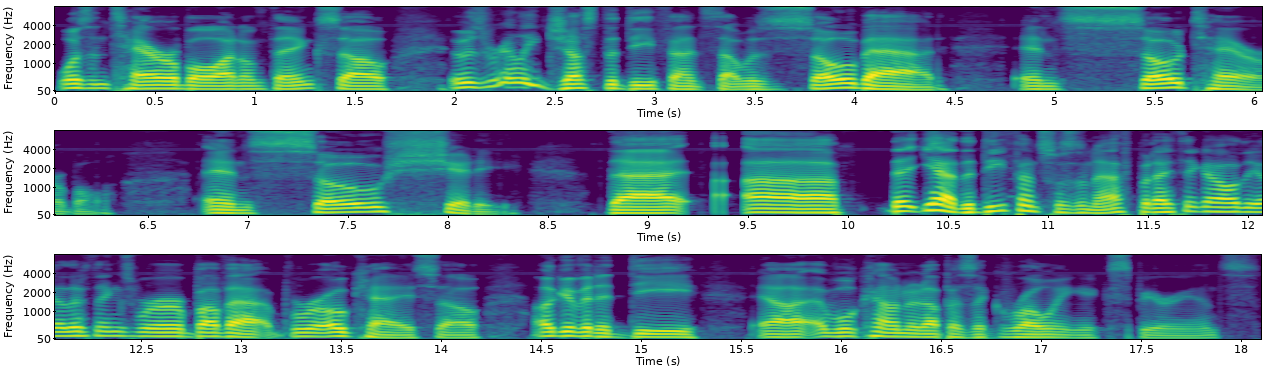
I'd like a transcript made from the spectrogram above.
wasn't terrible, I don't think. So it was really just the defense that was so bad and so terrible and so shitty that uh that yeah the defense was an F, but I think all the other things were above a were okay. So I'll give it a D. Uh, we'll count it up as a growing experience.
